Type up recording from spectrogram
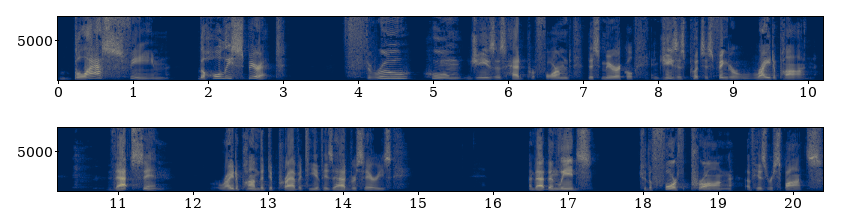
blaspheme the Holy Spirit through whom Jesus had performed this miracle. And Jesus puts his finger right upon that sin, right upon the depravity of his adversaries, and that then leads to the fourth prong of his response.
